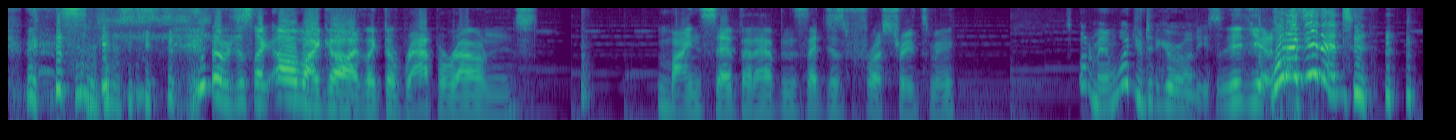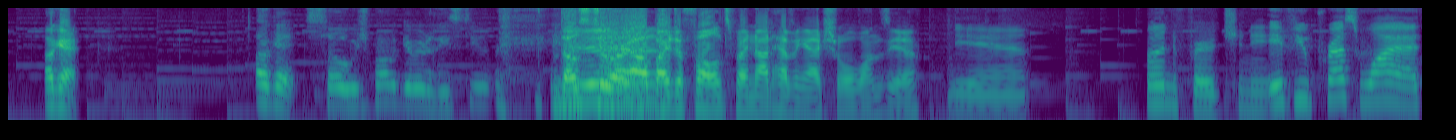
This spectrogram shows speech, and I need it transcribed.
I'm just like, oh my god, like the wraparound mindset that happens that just frustrates me. Spider-Man, why'd you take her undies? Y- Yeah. What I didn't! Okay, Okay, so we should probably get rid of these two. those two are out by default by not having actual ones. Yeah. yeah. Unfortunate. If you press Y, I th-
